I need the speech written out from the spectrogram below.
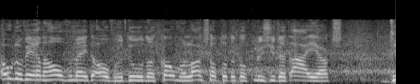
Ook nog weer een halve meter over het doel. Dan komen we langzaam tot de conclusie dat Ajax 3-4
